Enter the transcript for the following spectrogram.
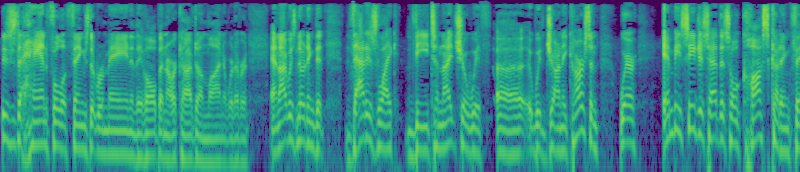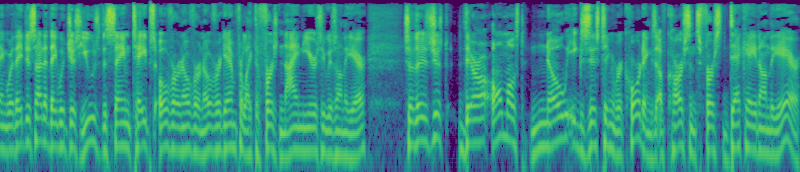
there's just a handful of things that remain, and they've all been archived online or whatever. And I was noting that that is like the Tonight Show with uh, with Johnny Carson, where NBC just had this whole cost cutting thing where they decided they would just use the same tapes over and over and over again for like the first nine years he was on the air. So there's just there are almost no existing recordings of Carson's first decade on the air,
